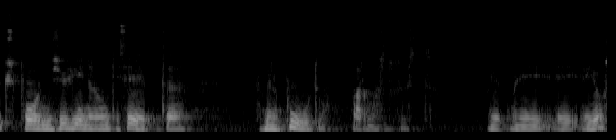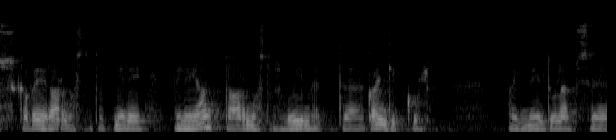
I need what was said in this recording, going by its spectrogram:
üks pool, mis ühine, ongi see, et, et meil on puudu armastusest või et me ei, ei, ei oska veel armastada, et meil ei, meil ei anta armastusvõimet äh, kandikul, vaid meil tuleb see,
